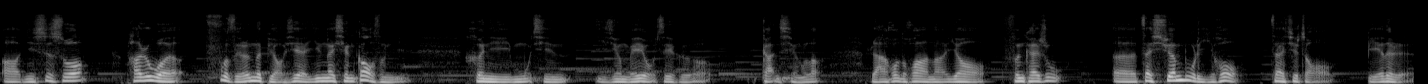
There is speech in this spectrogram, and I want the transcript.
哦，你是说他如果负责任的表现，应该先告诉你，和你母亲已经没有这个感情了，然后的话呢，要分开住，呃，在宣布了以后再去找别的人，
